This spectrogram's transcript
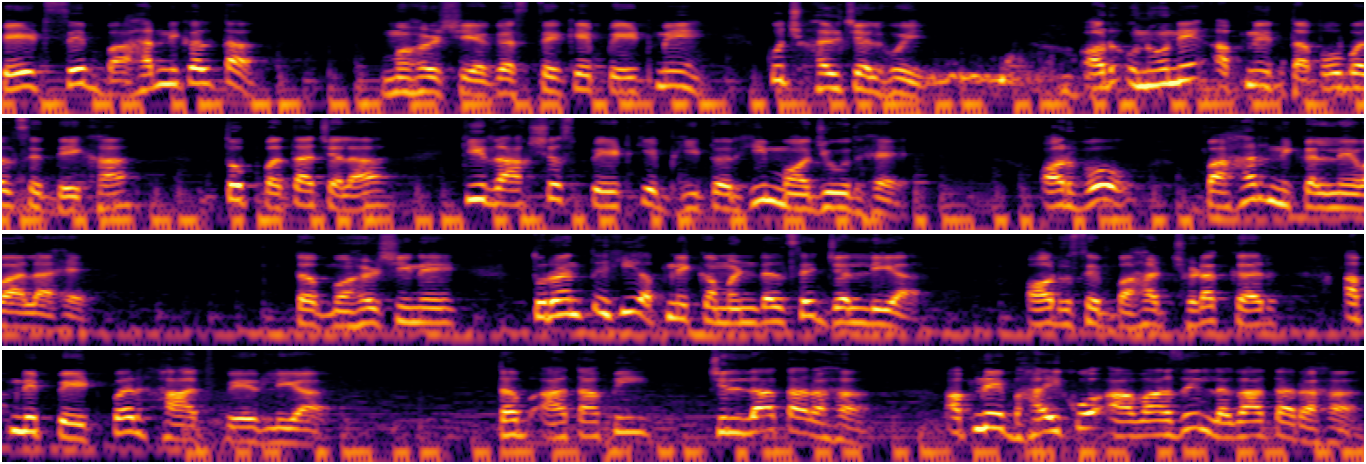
पेट से बाहर निकलता, महर्षि अगस्त्य के पेट में कुछ हलचल हुई और उन्होंने अपने तपोबल से देखा तो पता चला कि राक्षस पेट के भीतर ही मौजूद है और वो बाहर निकलने वाला है। तब महर्षि ने तुरंत ही अपने कमंडल से जल लिया और उसे बाहर छिड़क कर अपने पेट पर हाथ फेर लिया। तब आतापी चिल्लाता रहा, अपने भाई को आवाज़ें लगाता रहा,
